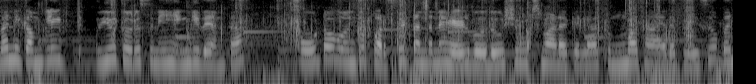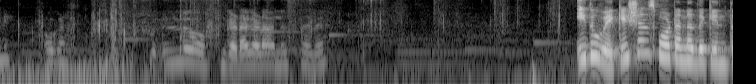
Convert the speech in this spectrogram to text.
ಬನ್ನಿ ಕಂಪ್ಲೀಟ್ ವ್ಯೂ ತೋರಿಸ್ತೀನಿ. ಹೆಂಗಿದೆ ಅಂತ. ಫೋಟೋ ಒಂದು ಪರ್ಫೆಕ್ಟ್ ಅಂತಲೇ ಹೇಳ್ಬೋದು. ಶೂಟ್ಸ್ ಮಾಡೋಕ್ಕೆಲ್ಲ ತುಂಬ ಚೆನ್ನಾಗಿದೆ ಪ್ಲೇಸು ಬನ್ನಿ, ಹೋಗೋಣ. ಫುಲ್ಲು ಗಡ ಗಡ ಅನ್ನಿಸ್ತಾ ಇದೆ. ಇದು ವೆಕೇಶನ್ ಸ್ಪಾಟ್ ಅನ್ನೋದಕ್ಕಿಂತ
